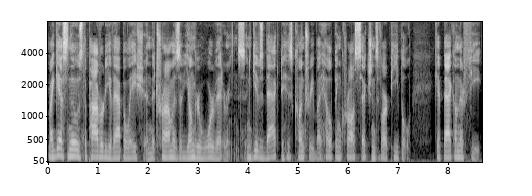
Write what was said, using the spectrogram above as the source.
My guest knows the poverty of Appalachia and the traumas of younger war veterans and gives back to his country by helping cross sections of our people get back on their feet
